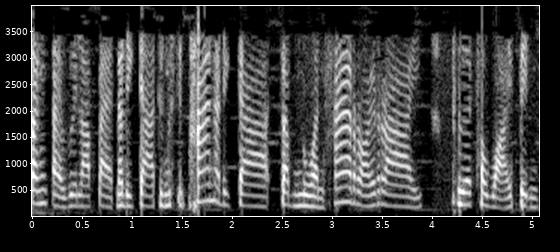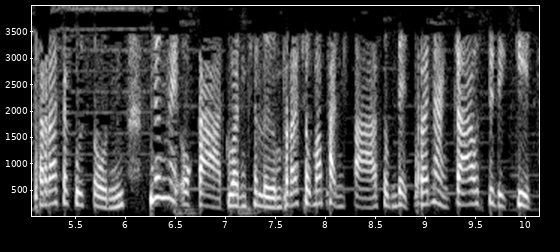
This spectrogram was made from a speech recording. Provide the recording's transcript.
ตั้งแต่เวลา 8 นาฬิกาถึง 15 นาฬิกาจำนวน 500 ราย เพื่อถวายเป็นพระราชกุศล เนื่องในโอกาสวันเฉลิมพระชมพรรษา สมเด็จพระนางเจ้าสิริกิติ์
